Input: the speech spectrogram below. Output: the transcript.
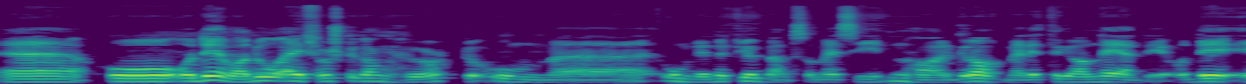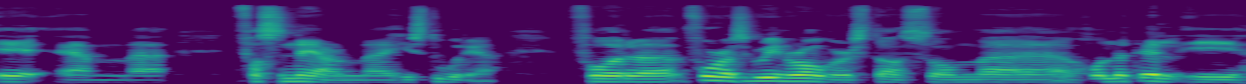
Eh, og, og, Det var da jeg første gang hørte om, eh, om denne klubben, som jeg siden har gravd meg litt ned i. og Det er en eh, fascinerende historie. For uh, Forest Green Rovers, da, som uh, holder til i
